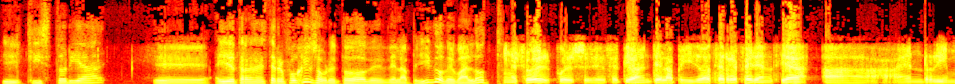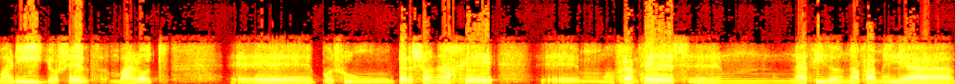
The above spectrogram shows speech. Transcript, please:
y qué historia eh, hay detrás de este refugio, sobre todo de, del apellido de Balot. Eso es, pues efectivamente el apellido hace referencia a Henri Marie Joseph Balot, eh, pues un personaje eh, francés, eh, nacido en una familia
